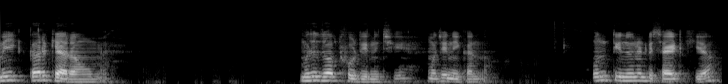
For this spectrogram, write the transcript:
मैं ये कर क्या रहा हूँ मैं? मुझे जॉब छोड़ देनी चाहिए, मुझे नहीं करना। उन तीनों ने डिसाइड किया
